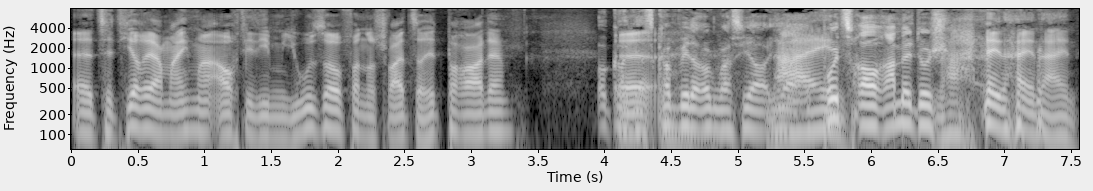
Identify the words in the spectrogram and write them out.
äh, zitiere ja manchmal auch die lieben User von der Schweizer Hitparade. Oh Gott, Äh, jetzt kommt wieder irgendwas hier. nein. hier Putzfrau Rammeldusch. Nein, nein, nein.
